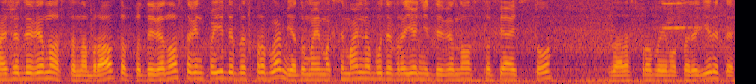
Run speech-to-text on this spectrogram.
Майже 90 набрав, тобто 90 він поїде без проблем. Я думаю, максимально буде в районі 95-100. Зараз спробуємо перевірити.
